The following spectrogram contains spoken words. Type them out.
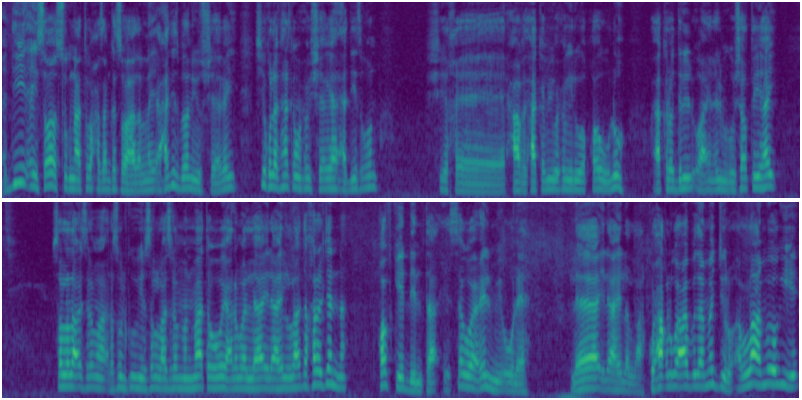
haddii ay soo sugnaatay waxaasaan ka soo hadalnay axaadiis badan ayuu sheegay. Shiku laakiin halkan wuxuu sheegay hal xadiis un sheikh xaafid xakami wuxuu yihi waqowluh waxaa kaloo daliil u ah in cilmigu uu shardi yahay sala اlه alay slm rasuulku uu yihi sal ه ly slm man maata wahuwa yaclamu an laa ilaha illa اllah dakhala اljana qofkii dhinta isagoo cilmi u leh laa ilaha illa اllah ku xaq lagu caabudaa ma jiro allah ma ogiye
